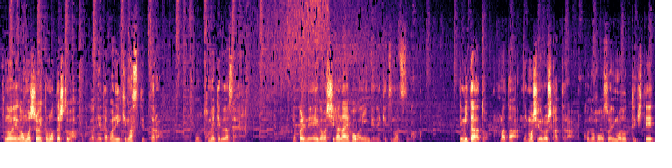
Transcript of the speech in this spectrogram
この映画面白いと思った人は僕がネタバレいきますって言ったらもう止めてください。やっぱりね映画は知らない方がいいんでね結末とか。で見た後また、ね、もしよろしかったらこの放送に戻ってきて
